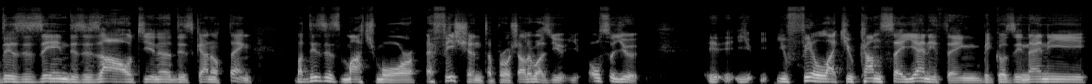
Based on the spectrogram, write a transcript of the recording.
this is in this is out you know this kind of thing. But this is much more efficient approach. Otherwise you, you also you you, you feel like you can't say anything because in any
